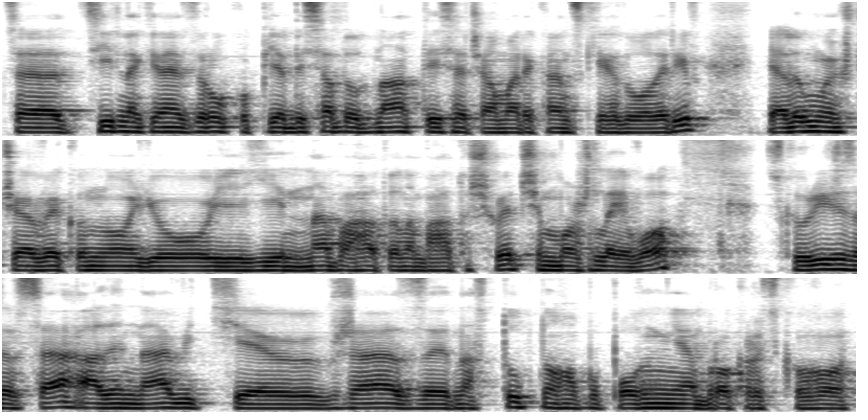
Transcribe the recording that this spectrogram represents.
це ціль на кінець року 51 тисяча американських доларів. Я думаю, що я виконую її набагато набагато швидше, можливо, скоріш за все, але навіть е, вже з наступного поповнення брокерського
